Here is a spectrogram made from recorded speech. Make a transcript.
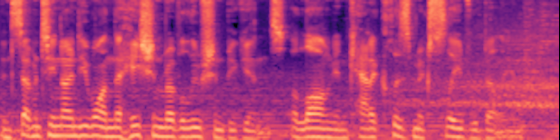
In 1791, the Haitian Revolution begins, a long and cataclysmic slave rebellion.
